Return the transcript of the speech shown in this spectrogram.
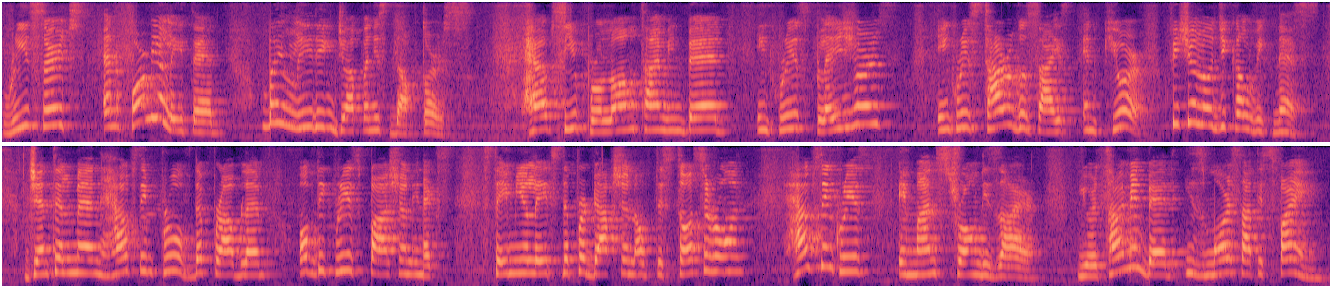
researched and formulated by leading Japanese doctors helps you prolong time in bed, increase pleasures, increase tarago size, and cure physiological weakness. Gentleman helps improve the problem of decreased passion in sex, stimulates the production of testosterone, helps increase a man's strong desire. Your time in bed is more satisfying.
